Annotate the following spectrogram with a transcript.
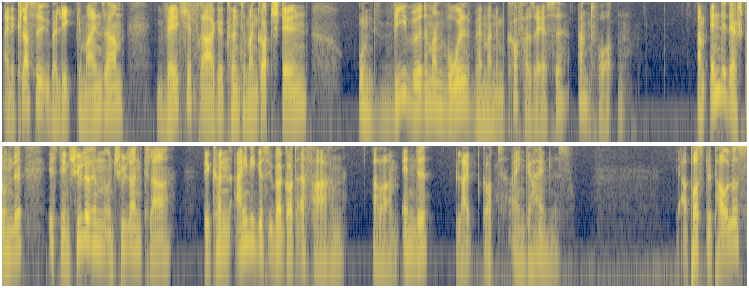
Eine Klasse überlegt gemeinsam, welche Frage könnte man Gott stellen und wie würde man wohl, wenn man im Koffer säße, antworten. Am Ende der Stunde ist den Schülerinnen und Schülern klar, wir können einiges über Gott erfahren, aber am Ende bleibt Gott ein Geheimnis. Der Apostel Paulus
